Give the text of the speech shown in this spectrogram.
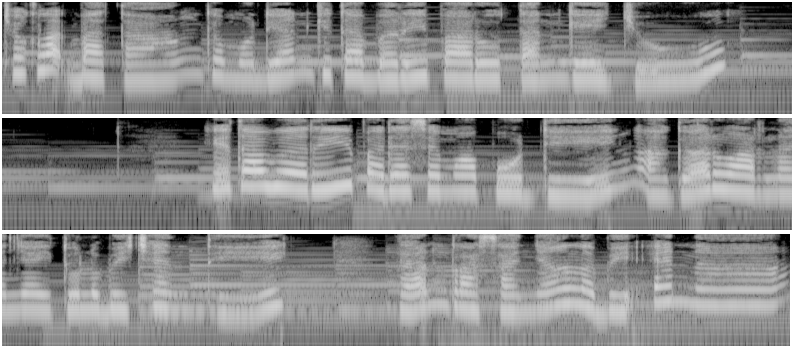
coklat batang, kemudian kita beri parutan keju. Kita beri pada semua puding agar warnanya itu lebih cantik dan rasanya lebih enak.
